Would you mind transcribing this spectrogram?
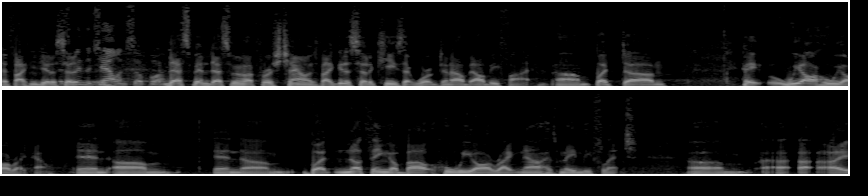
If I can get a that's set, been the challenge so far. That's been that's been my first challenge. If I get a set of keys that work, then I'll I'll be fine. Um, but um, hey, we are who we are right now, and um, and um, but nothing about who we are right now has made me flinch. Um, I, I,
